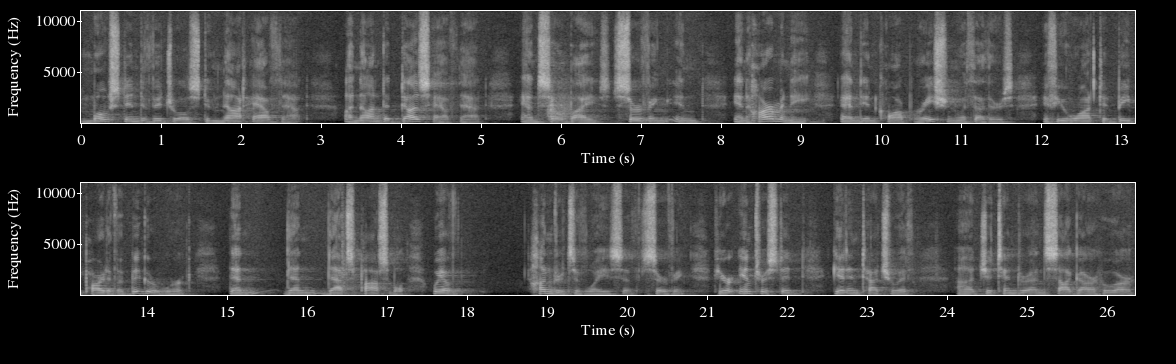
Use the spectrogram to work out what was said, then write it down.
most individuals do not have that. Ananda does have that, and so by serving in, in harmony and in cooperation with others, if you want to be part of a bigger work, then, then that's possible. We have hundreds of ways of serving. If you're interested, get in touch with uh, Jatindra and Sagar, who are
